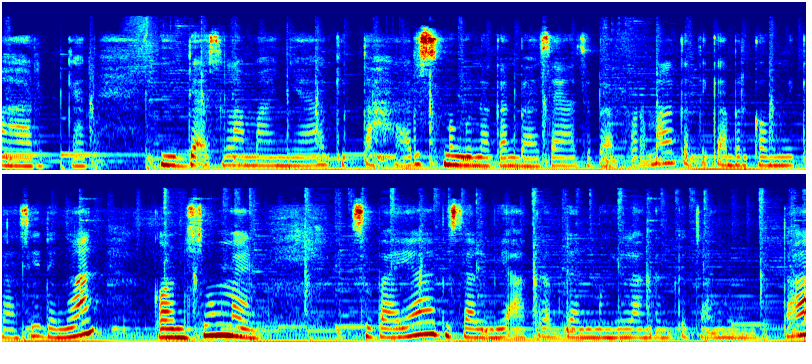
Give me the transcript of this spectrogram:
market. Tidak selamanya kita harus menggunakan bahasa yang serba formal ketika berkomunikasi dengan konsumen supaya bisa lebih akrab dan menghilangkan kecanggungan kita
